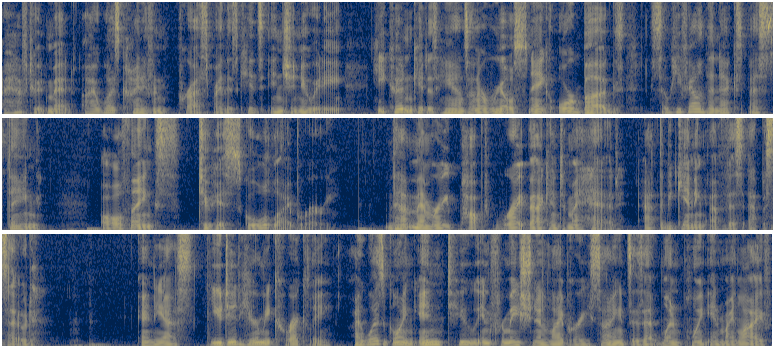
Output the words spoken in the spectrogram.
I have to admit, I was kind of impressed by this kid's ingenuity. He couldn't get his hands on a real snake or bugs, so he found the next best thing. All thanks to his school library. That memory popped right back into my head at the beginning of this episode. And yes, you did hear me correctly. I was going into information and library sciences at one point in my life.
